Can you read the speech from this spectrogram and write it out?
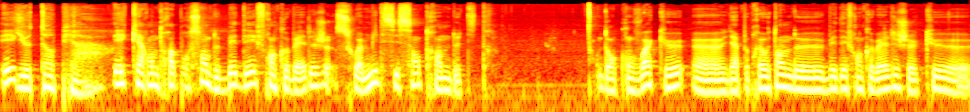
Et, Utopia. Et 43% de BD franco-belges, soit 1632 titres. Donc on voit qu'il y a à peu près autant de BD franco-belges que euh,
